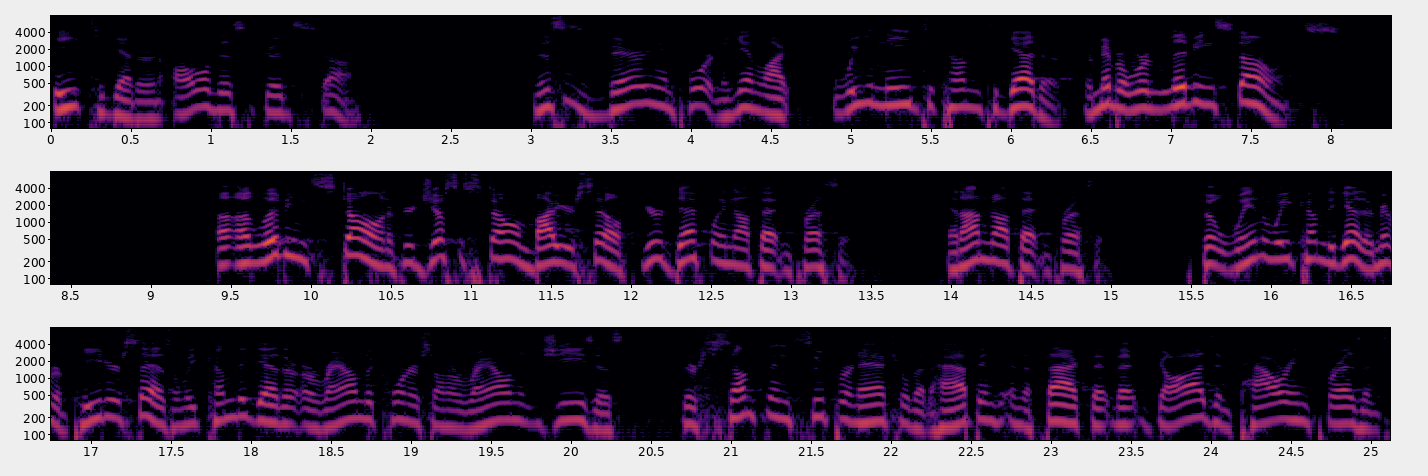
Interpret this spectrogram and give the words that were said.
eat together and all of this good stuff. This is very important. Again, like we need to come together. Remember, we're living stones. A, a living stone, if you're just a stone by yourself, you're definitely not that impressive. And I'm not that impressive. But when we come together, remember, Peter says when we come together around the cornerstone, around Jesus, there's something supernatural that happens in the fact that, that God's empowering presence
